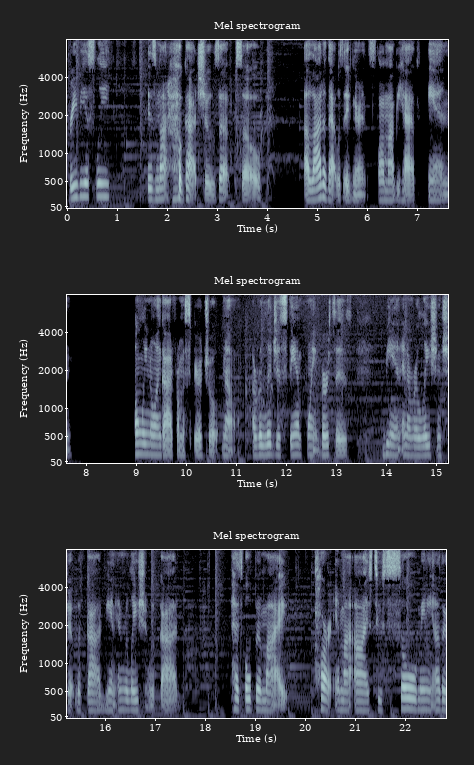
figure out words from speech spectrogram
previously is not how God shows up. So a lot of that was ignorance on my behalf and only knowing God from a spiritual, no, a religious standpoint versus being in a relationship with God, being in relation with God has opened my heart and my eyes to so many other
